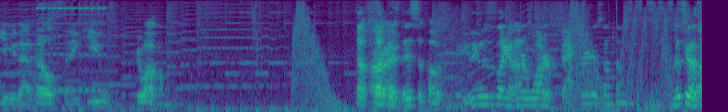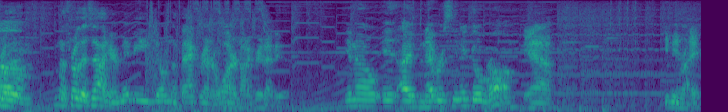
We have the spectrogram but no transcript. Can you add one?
Give me that health, thank you. You're welcome. What the fuck Alright. is this supposed to be? You think this is like an underwater factory or something? I'm just gonna throw. Um, I'm gonna throw this out here. Maybe building the factory underwater not a great idea. you know, it, I've never seen it go wrong. Yeah. You mean right?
